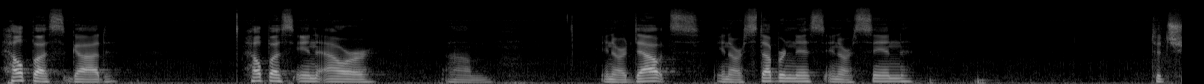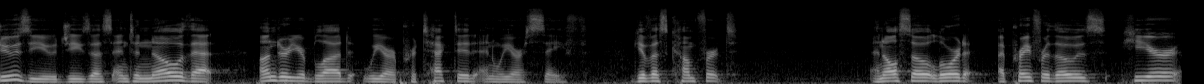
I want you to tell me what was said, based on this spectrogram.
Help us, God. Help us in our, um, in our doubts in our stubbornness, in our sin, to choose you, Jesus, and to know that under your blood we are protected and we are safe. Give us comfort. And also, Lord, I pray for those here,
